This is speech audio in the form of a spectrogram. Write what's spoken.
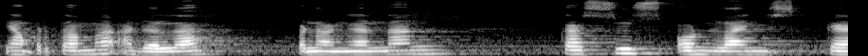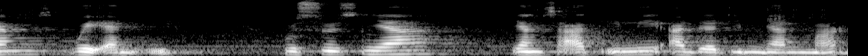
Yang pertama adalah penanganan kasus online scam WNI, khususnya yang saat ini ada di Myanmar.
